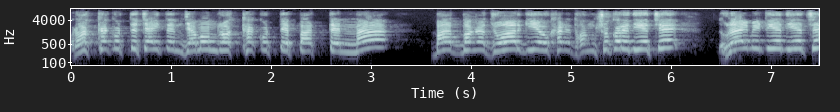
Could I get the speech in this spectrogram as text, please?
রক্ষা করতে চাইতেন, যেমন রক্ষা করতে পারতেন না বাদ ভাঙা জোয়ার গিয়ে ওখানে ধ্বংস করে দিয়েছে ধুলাই মিটিয়ে দিয়েছে।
